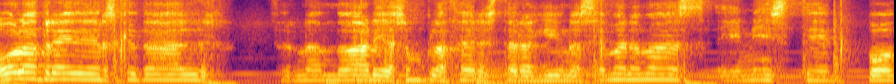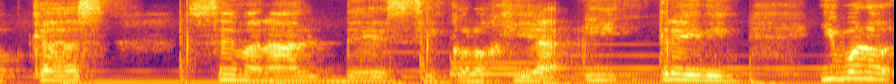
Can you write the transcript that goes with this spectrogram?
Hola traders, ¿qué tal? Fernando Arias, un placer estar aquí una semana más en este podcast semanal de psicología y trading. Y bueno,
